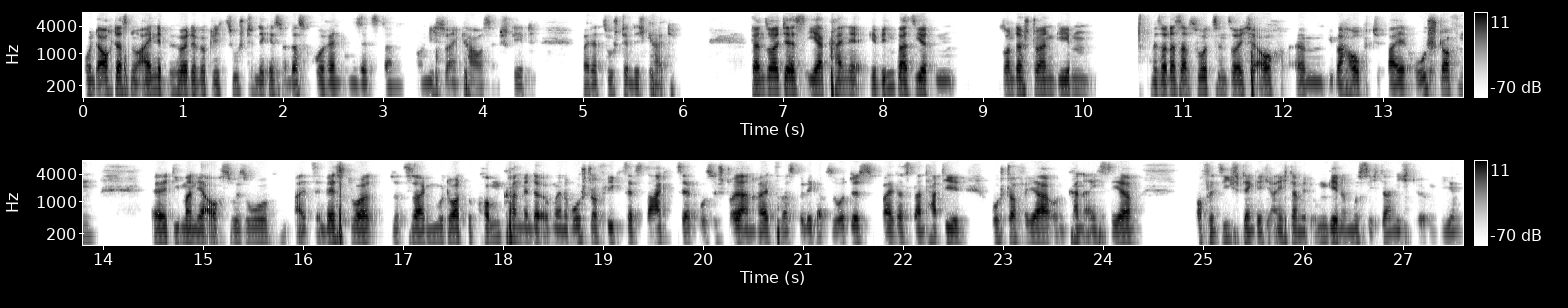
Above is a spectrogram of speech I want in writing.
Und auch, dass nur eine Behörde wirklich zuständig ist und das kohärent umsetzt dann und nicht so ein Chaos entsteht bei der Zuständigkeit. Dann sollte es eher keine gewinnbasierten Sondersteuern geben. Besonders absurd sind solche auch ähm, überhaupt bei Rohstoffen. Äh, die man ja auch sowieso als Investor sozusagen nur dort bekommen kann, wenn da irgendein Rohstoff liegt. Selbst da gibt es sehr große Steueranreize, was völlig absurd ist, weil das Land hat die Rohstoffe ja und kann eigentlich sehr offensiv, denke ich, eigentlich damit umgehen und muss sich da nicht irgendwie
